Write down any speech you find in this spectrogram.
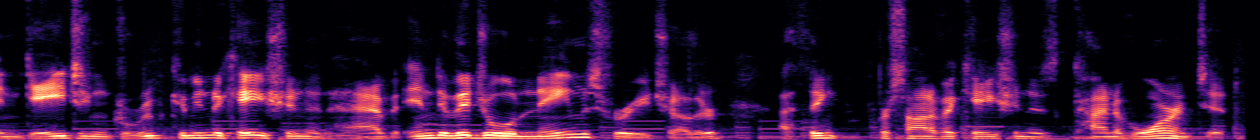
engage in group communication, and have individual names for each other, I think personification is kind of warranted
